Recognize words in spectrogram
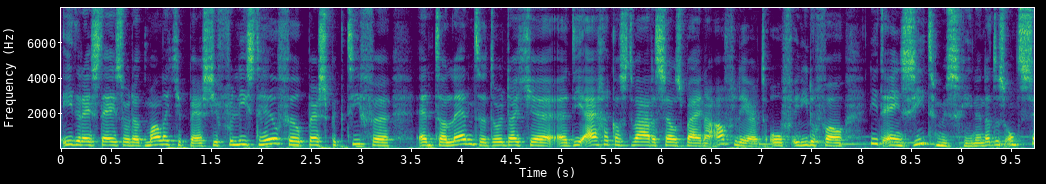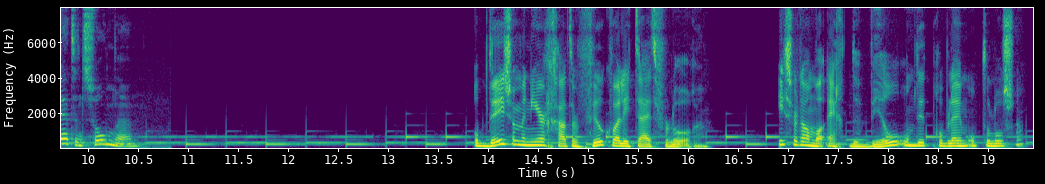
iedereen steeds door dat malletje perst, je verliest heel veel perspectieven en talenten. Doordat je uh, die eigenlijk als het ware zelfs bijna afleert. Of in ieder geval niet eens ziet misschien. En dat is ontzettend zonde. Op deze manier gaat er veel kwaliteit verloren. Is er dan wel echt de wil om dit probleem op te lossen?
